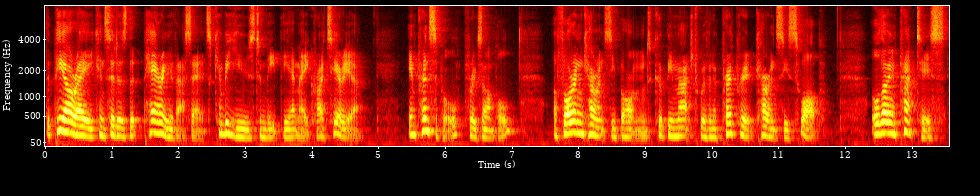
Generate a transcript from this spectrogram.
the PRA considers that pairing of assets can be used to meet the MA criteria. In principle, for example, a foreign currency bond could be matched with an appropriate currency swap, although in practice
